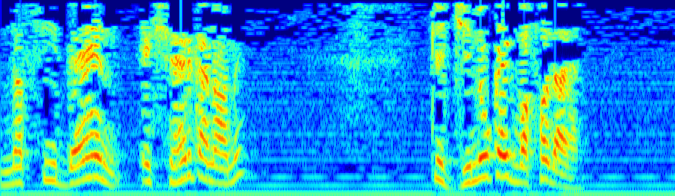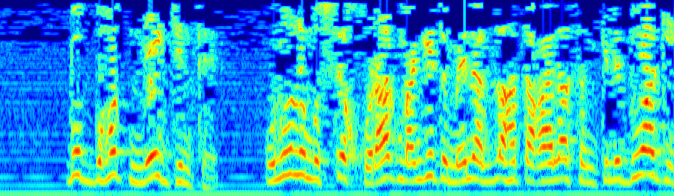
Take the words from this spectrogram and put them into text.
نصیبین، ایک شہر کا نام ہے، کہ جنوں کا ایک وفد آیا۔ وہ بہت نیک جن تھے۔ انہوں نے مجھ سے خوراک مانگی تو میں نے اللہ تعالیٰ سے ان کے لیے دعا کی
